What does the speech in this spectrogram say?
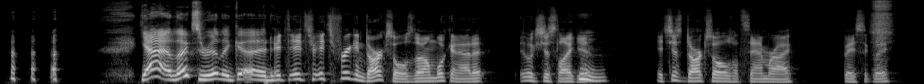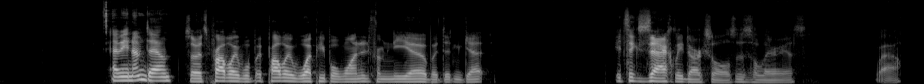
yeah, it looks really good. It, it's it's freaking Dark Souls though. I'm looking at it. It looks just like it. Hmm. It's just Dark Souls with samurai, basically. I mean, I'm down. So it's probably probably what people wanted from Nioh but didn't get. It's exactly Dark Souls. This is hilarious. Wow.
